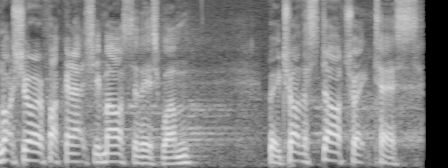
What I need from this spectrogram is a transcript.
I'm not sure if I can actually master this one, but try the Star Trek test.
